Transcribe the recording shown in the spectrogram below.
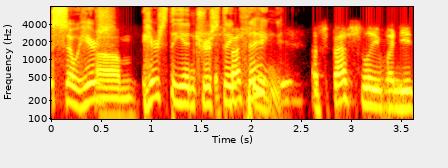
So here's Um, here's the interesting especially, thing. especially when you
